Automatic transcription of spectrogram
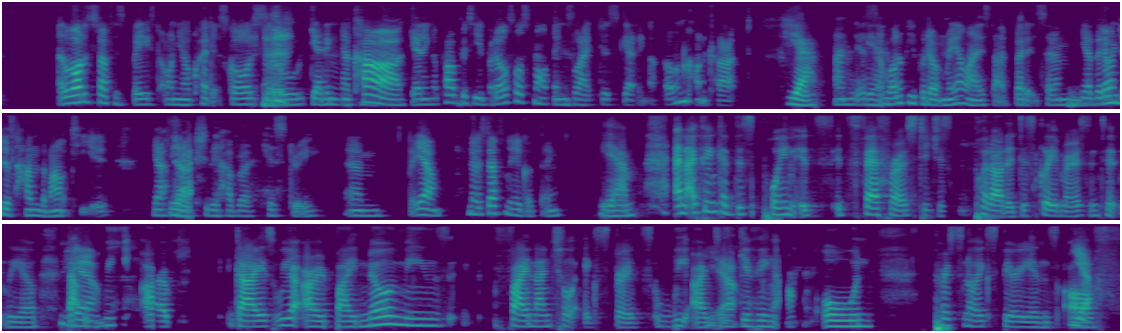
A lot of stuff is based on your credit score. So getting a car, getting a property, but also small things like just getting a phone contract. Yeah. And yeah. a lot of people don't realize that, but it's um yeah they don't just hand them out to you. You have to yeah. actually have a history. Um, but yeah, no, it's definitely a good thing. Yeah. And I think at this point it's it's fair for us to just put out a disclaimer, isn't it, Leo? That yeah. we are guys, we are by no means financial experts. We are just yeah. giving our own personal experience of.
